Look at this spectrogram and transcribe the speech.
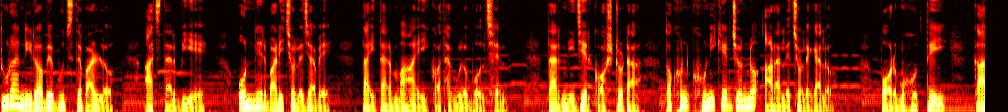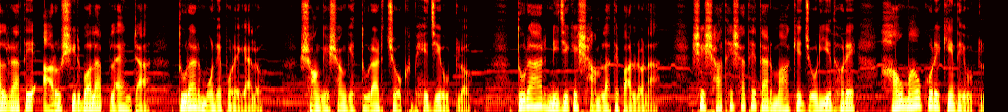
তুরা নীরবে বুঝতে পারল, আজ তার বিয়ে, অন্যের বাড়ি চলে যাবে, তাই তার মা এই কথাগুলো বলছেন। তার নিজের কষ্টটা তখন ক্ষণিকের জন্য আড়ালে চলে গেল। পর মুহূর্তেই কাল রাতে আরশির বলা প্ল্যানটা তুরার মনে পড়ে গেল। সঙ্গে সঙ্গে তুরার চোখ ভেজে উঠল। তুরা আর নিজেকে সামলাতে পারল না। সে সাথে সাথে তার মাকে জড়িয়ে ধরে হাউমাউ করে কেঁদে উঠল।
